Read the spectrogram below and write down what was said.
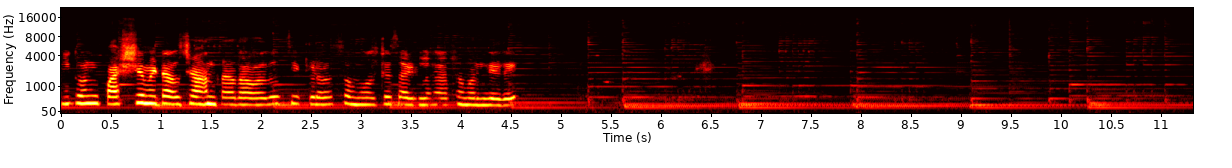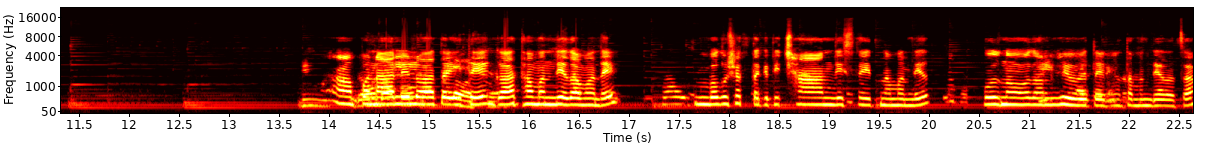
इथून पाचशे मीटरच्या अंतरावरच इकडं समोरच्या साईडला गाथा मंदिर आहे. आपण आलेलो आता इथे गाथा मंदिरामध्ये. तुम्ही बघू शकता किती छान दिसतंय इथनं मंदिर. पूर्ण ओव्हरऑल व्ह्यू येत आहे गाथा मंदिराचा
